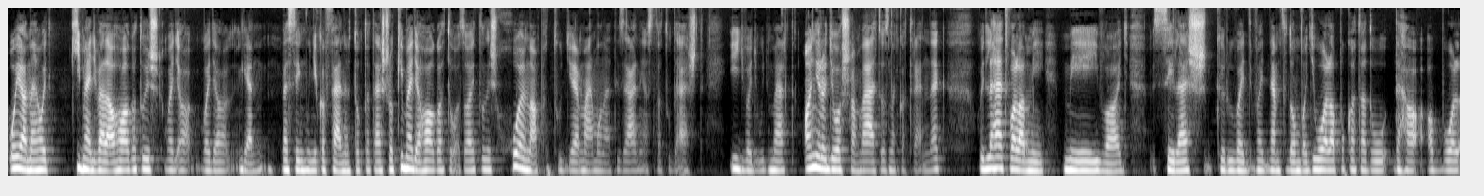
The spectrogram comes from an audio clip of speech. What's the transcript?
Olyan hogy kimegy vele a hallgató, és, vagy, a, vagy a, igen, beszéljünk mondjuk a felnőtt oktatásról, kimegy a hallgató az ajtón, és holnap tudja már monetizálni azt a tudást. Így vagy úgy, mert annyira gyorsan változnak a trendek, hogy lehet valami mély, vagy széles körű, vagy, vagy nem tudom, vagy jó alapokat adó, de ha abból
